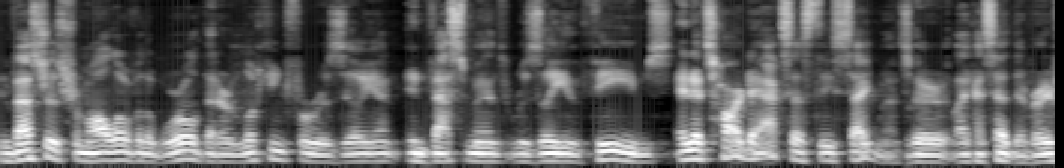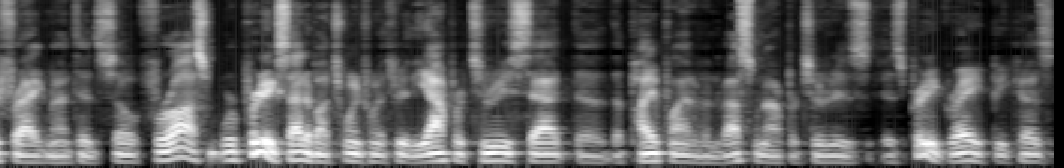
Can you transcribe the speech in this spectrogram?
investors from all over the world that are looking for resilient investment, resilient themes. And it's hard to access these segments. They're, like I said, they're very fragmented. So for us, we're pretty excited about 2023. The opportunity set, the, the pipeline of investment opportunities is pretty great because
